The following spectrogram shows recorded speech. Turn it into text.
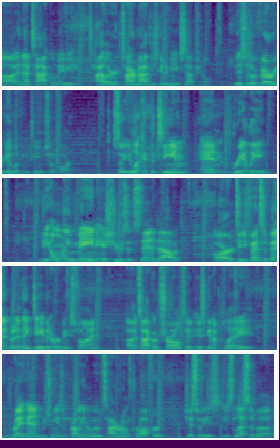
uh, and that tackle maybe. Tyler Tyrann Mathieu's going to be exceptional. This is a very good looking team so far. So you look at the team and really the only main issues that stand out are defensive end, but I think David Irving's fine. Uh, Taco Charlton is going to play right end, which means I'm probably going to move Tyrone Crawford just so he's, he's less of a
